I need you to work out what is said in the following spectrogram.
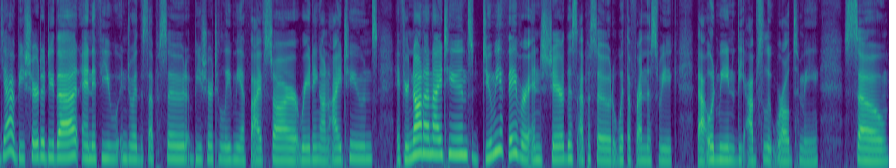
yeah, be sure to do that. And if you enjoyed this episode, be sure to leave me a five star rating on iTunes. If you're not on iTunes, do me a favor and share this episode with a friend this week. That would mean the absolute world to me. So,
